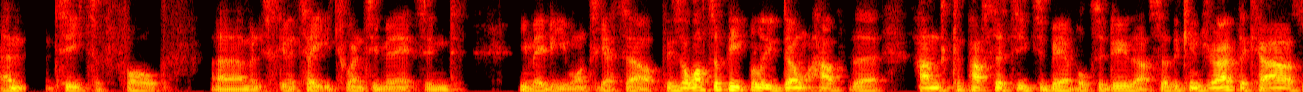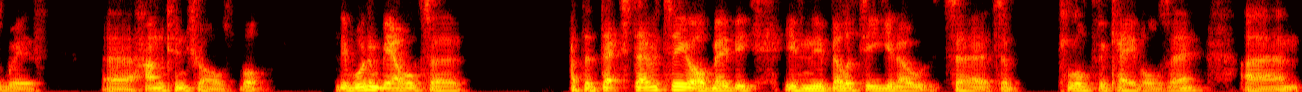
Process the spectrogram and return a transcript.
empty to full, um, and it's going to take you 20 minutes and you maybe you want to get out. There's a lot of people who don't have the hand capacity to be able to do that. So they can drive the cars with uh, hand controls, but they wouldn't be able to have the dexterity or maybe even the ability, you know, to to plug the cables in. Um,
